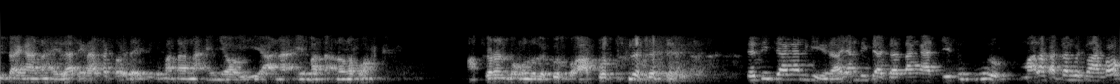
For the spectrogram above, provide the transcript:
susah anak sing rata teko saiki rumah anak yo iya anak mata nono kok. Aturan kok ngono kok abot. Jadi jangan kira yang tidak datang ngaji itu buruk, malah kadang wis nglakon.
